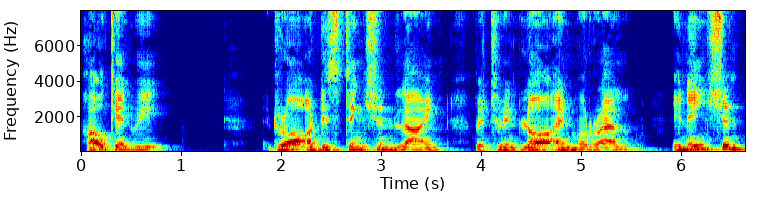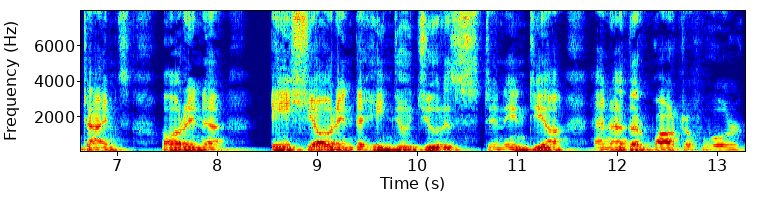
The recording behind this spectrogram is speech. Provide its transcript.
how can we draw a distinction line between law and morale. In ancient times or in uh, Asia or in the Hindu jurists in India and other part of world,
